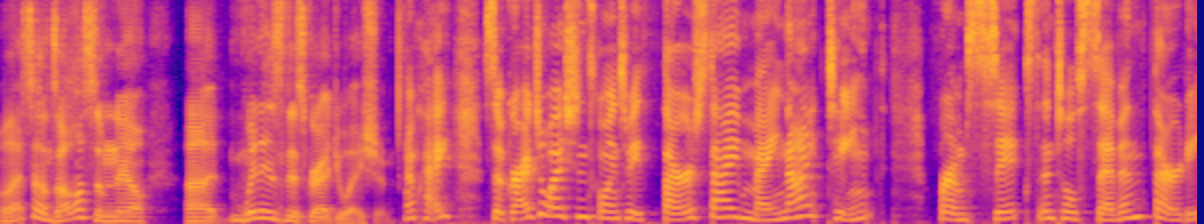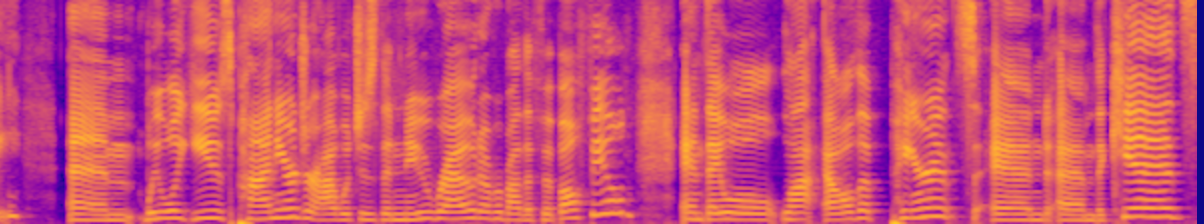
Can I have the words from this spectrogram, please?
Well, that sounds awesome. Now, uh, when is this graduation? Okay, so graduation is going to be Thursday, May 19th from 6 until 7:30. Um, we will use Pioneer Drive, which is the new road over by the football field, and they will like all the parents and um, the kids.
